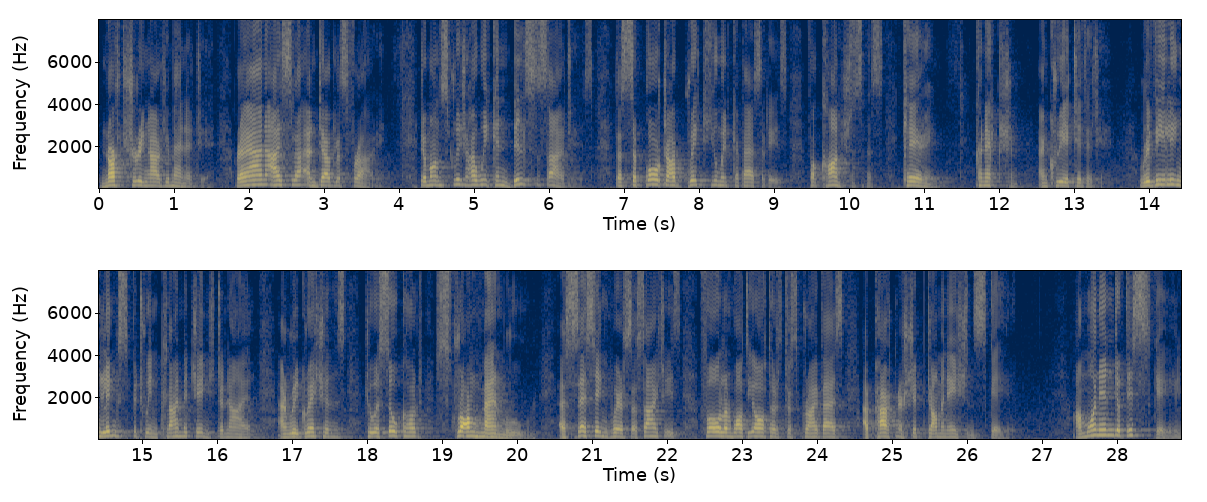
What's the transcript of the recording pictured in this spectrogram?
Nurturing Our Humanity, Riane Eisler and Douglas Fry demonstrate how we can build societies that support our great human capacities for consciousness, caring, connection, and creativity revealing links between climate change denial and regressions to a so called strongman rule, assessing where societies fall on what the authors describe as a partnership domination scale. On one end of this scale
